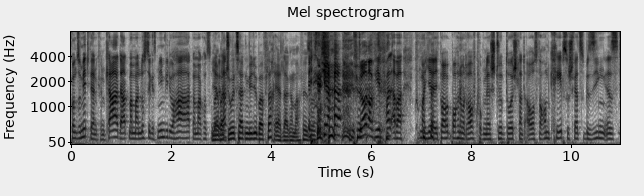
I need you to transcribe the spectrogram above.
konsumiert werden können. Klar, da hat man mal ein lustiges Meme-Video, hat man mal kurz drüber Ja, aber. Jules hat ein Video über Flacherdler gemacht. Du das nicht? ja, doch, auf jeden Fall. Aber guck mal hier, ich brauche brauch nochmal drauf gucken. Ne? Stirbt Deutschland aus? Warum Krebs so schwer zu besiegen ist?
